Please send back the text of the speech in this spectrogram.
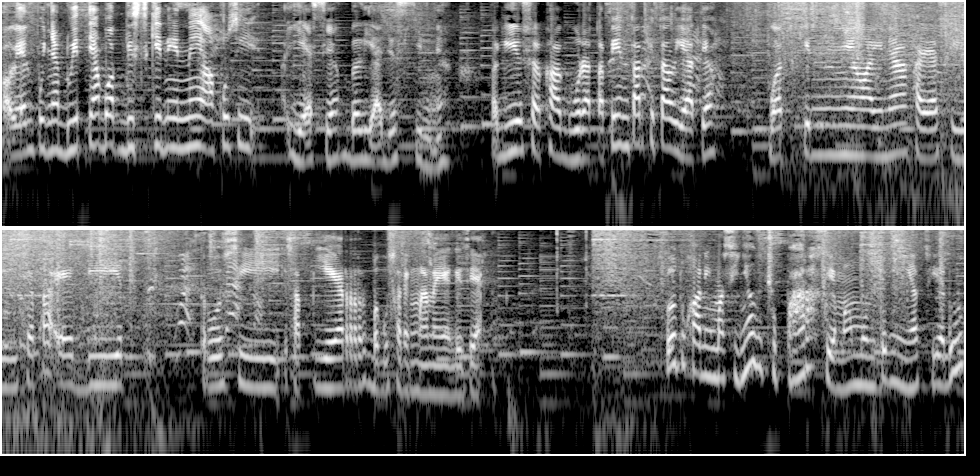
Kalian punya duitnya buat beli skin ini aku sih yes ya beli aja skinnya. Lagi user Kagura tapi ntar kita lihat ya. Buat skin yang lainnya kayak si siapa? Edit terus si Sapphire bagusan yang mana ya guys ya? Lu untuk animasinya lucu parah sih emang muntun niat sih aduh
